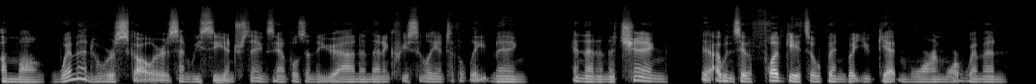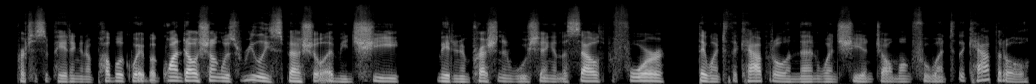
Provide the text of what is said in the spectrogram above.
among women who are scholars. And we see interesting examples in the Yuan and then increasingly into the late Ming. And then in the Qing, I wouldn't say the floodgates open, but you get more and more women participating in a public way. But Guan Daosheng was really special. I mean, she made an impression in Wuxing in the south before they went to the capital. And then when she and Zhao Mengfu went to the capital,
